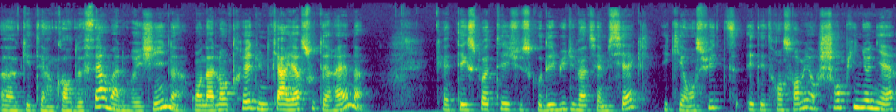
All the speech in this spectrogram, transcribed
euh, qui était un corps de ferme à l'origine, on a l'entrée d'une carrière souterraine qui a été exploitée jusqu'au début du XXe siècle et qui a ensuite été transformée en champignonnière.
